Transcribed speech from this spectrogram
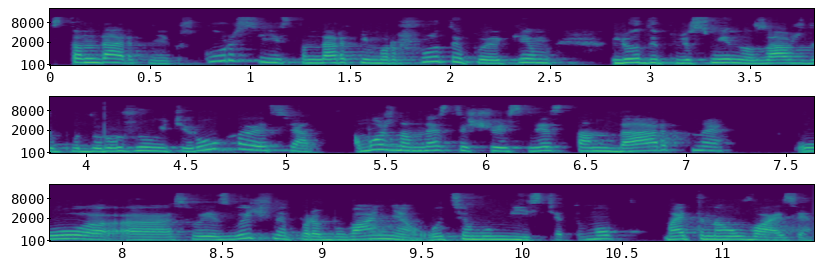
Стандартні екскурсії, стандартні маршрути, по яким люди плюс-мінус завжди подорожують і рухаються. А можна внести щось нестандартне у е, своє звичне перебування у цьому місті. Тому майте на увазі.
